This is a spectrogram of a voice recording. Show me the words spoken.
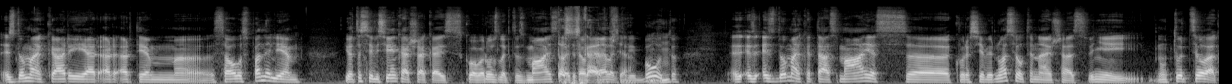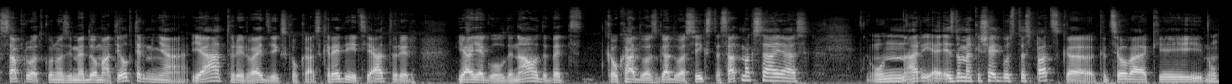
es domāju, ka arī ar, ar, ar tiem uh, saules paneļiem, jo tas ir visvienkāršākais, ko var uzlikt uz mājas, tas lai tā elektrība būtu. Mm -hmm. Es, es domāju, ka tās mājas, uh, kuras jau ir nosiltinājušās, viņi, nu, tur cilvēks saprot, ko nozīmē domāt ilgtermiņā. Jā, tur ir vajadzīgs kaut kāds kredīts, jā, tur ir jāiegulda nauda, bet kaut kādos gados X tas atmaksājās. Un arī es domāju, ka šeit būs tas pats, ka, ka cilvēki nu,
